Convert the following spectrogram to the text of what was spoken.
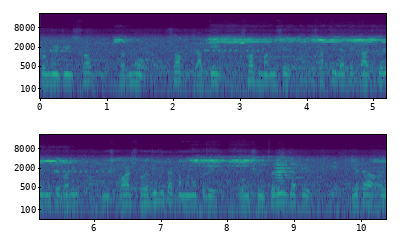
কমিউনিটি, সব ধর্ম, সব জাতির সব মানুষের স্বার্থে যাতে কাজ করে যেতে পারি। সবার সহযোগিতা কামনা করে এবং শিলচরের যাতে যেটা ওই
